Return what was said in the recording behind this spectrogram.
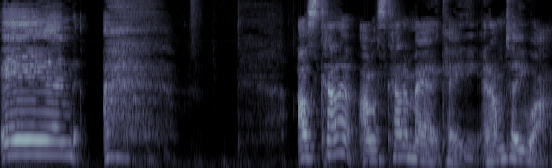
And uh, I was kind of, I was kind of mad at Katie. And I'm to tell you why.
